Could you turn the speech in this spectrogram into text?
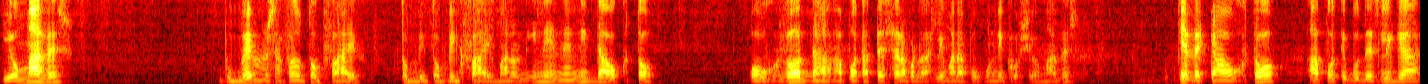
Οι ομάδες που μπαίνουν σε αυτό το top 5, το, big- το Big 5 μάλλον, είναι 98. 80 από τα 4 πρωταθλήματα που έχουν 20 ομάδες και 18 από την Bundesliga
